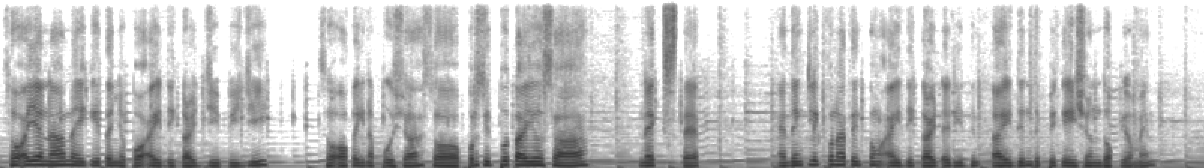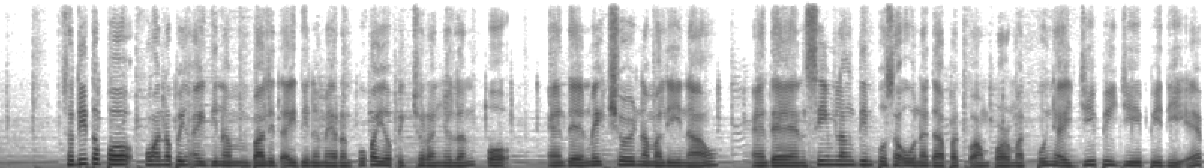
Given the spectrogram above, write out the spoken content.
So ayan na, nakikita nyo po ID card GPG. So okay na po siya. So proceed po tayo sa next step. And then click po natin tong ID card ident- identification document. So dito po kung ano po yung ID na valid ID na meron po kayo, picturean nyo lang po. And then make sure na malinaw. And then same lang din po sa una dapat po ang format po niya ay GPG PDF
